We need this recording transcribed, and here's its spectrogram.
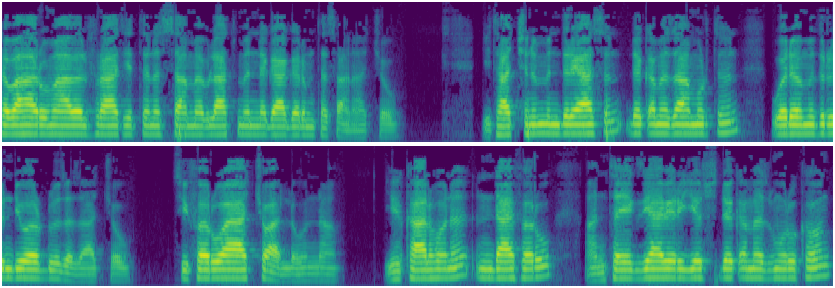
ከባህሩ ማዕበል ፍርሃት የተነሳ መብላት መነጋገርም ተሳናቸው። ጌታችንም እንድርያስን ደቀ መዛሙርትህን ወደ ምድር እንዲወርዱ እዘዛቸው፣ ሲፈሩ አያቸዋለሁና። ይህ ካልሆነ እንዳይፈሩ አንተ የእግዚአብሔር ኢየሱስ ደቀ መዝሙሩ ከሆንክ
